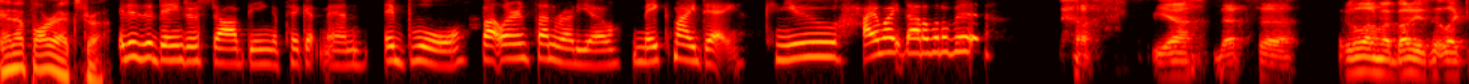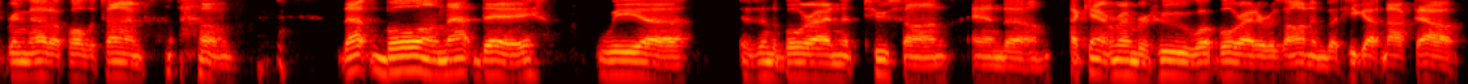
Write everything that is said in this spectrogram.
NFR Extra. It is a dangerous job being a pickup man, a bull, Butler and Son Rodeo. Make my day. Can you highlight that a little bit? yeah, that's uh, there's a lot of my buddies that like to bring that up all the time. Um, that bull on that day, we uh, is in the bull riding at Tucson, and um, I can't remember who, what bull rider was on him, but he got knocked out.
